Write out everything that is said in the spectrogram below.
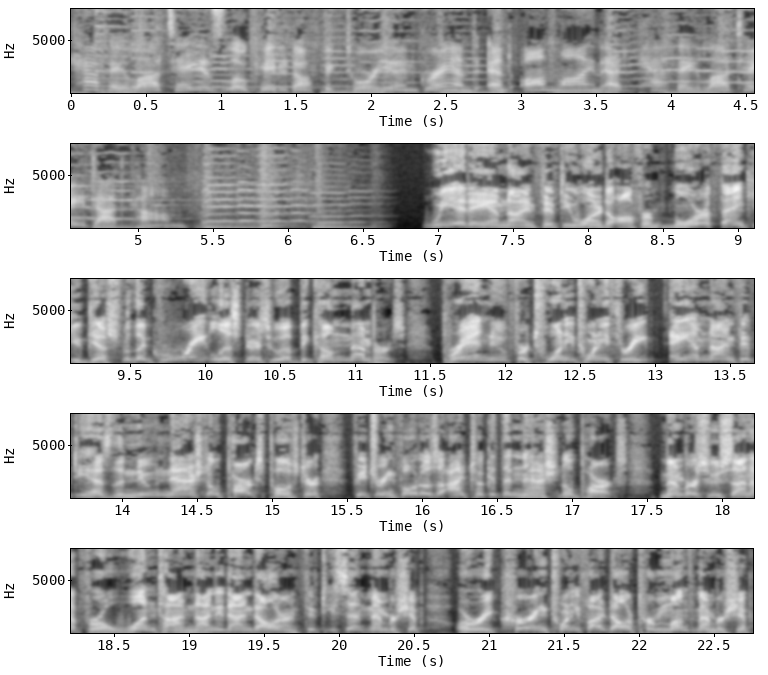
Cafe Latte is located off Victoria and Grand and online at cafelatte.com. We at AM 950 wanted to offer more thank you gifts for the great listeners who have become members. Brand new for 2023, AM 950 has the new National Parks poster featuring photos I took at the national parks. Members who sign up for a one-time $99.50 membership or recurring $25 per month membership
